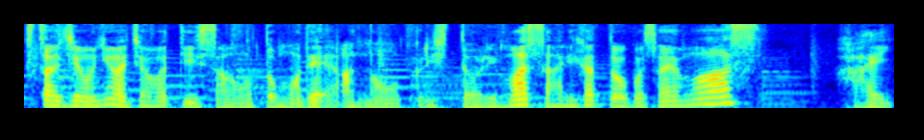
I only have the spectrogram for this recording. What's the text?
スタジオにはジャワティーさんお供で、あの、お送りしております。ありがとうございます。はい。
